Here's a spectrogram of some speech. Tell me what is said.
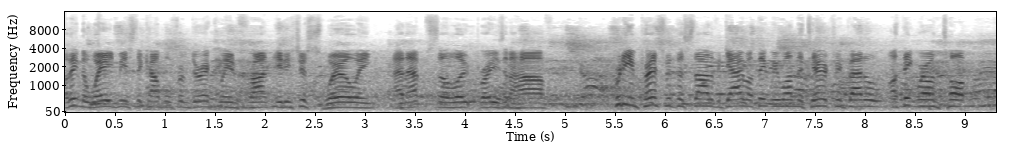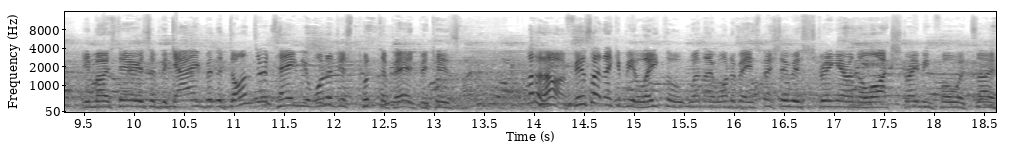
I think the Weed missed a couple from directly in front. It is just swirling, an absolute breeze and a half. Pretty impressed with the start of the game. I think we won the territory battle. I think we're on top in most areas of the game. But the Dons are a team you want to just put to bed because, I don't know, it feels like they can be lethal when they want to be, especially with Stringer and the like streaming forward. So,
